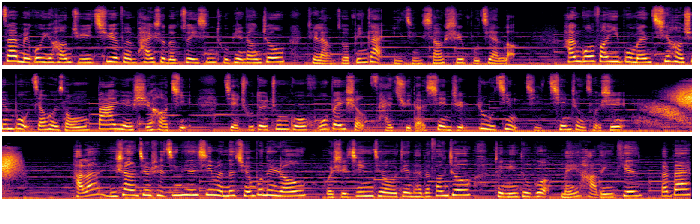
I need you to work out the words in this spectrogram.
在美国宇航局七月份拍摄的最新图片当中，这两座冰盖已经消失不见了。韩国防疫部门七号宣布，将会从八月十号起解除对中国湖北省采取的限制入境及签证措施。好了，以上就是今天新闻的全部内容。我是金九电台的方舟，祝您度过美好的一天，拜拜。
